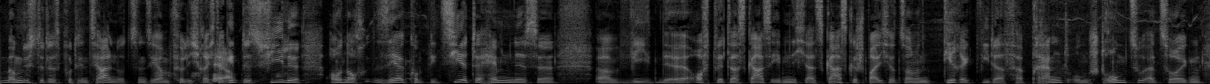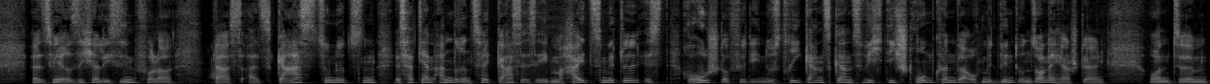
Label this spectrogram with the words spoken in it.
man, müsste das Potenzial nutzen. Sie haben völlig recht. Ja. Da gibt es viele, auch noch sehr komplizierte Hemmnisse. Äh, wie äh, oft wird das Gas eben nicht als Gas gespeichert, sondern direkt wieder verbrannt, um Strom zu erzeugen. Es wäre sicherlich sinnvoller, das als Gas zu nutzen. Es hat ja einen anderen Zweck. Gas ist eben Heizmittel, ist Rohstoff für die Industrie. Ganz, ganz wichtig. Strom können wir auch mit Wind und Sonne herstellen. Und ähm,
